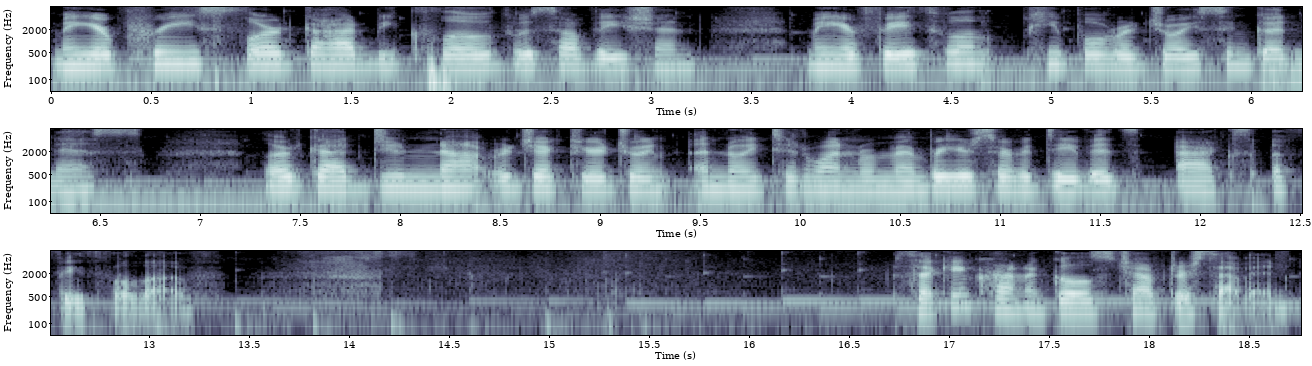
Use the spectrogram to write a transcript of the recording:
May your priests, Lord God, be clothed with salvation. May your faithful people rejoice in goodness. Lord God, do not reject your anointed one. Remember your servant David's acts of faithful love. Second Chronicles chapter 7.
